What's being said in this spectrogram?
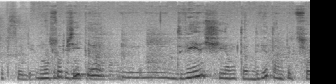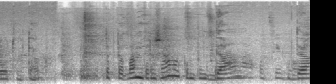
субсидії? Ну, Скільки субсидія дві з чим-то, дві там 500, так. Тобто вам держава компенсувала Да, оці гроші? да.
